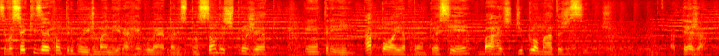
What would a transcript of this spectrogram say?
Se você quiser contribuir de maneira regular para a expansão deste projeto, entre em apoia.se barra diplomatas de Até já!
